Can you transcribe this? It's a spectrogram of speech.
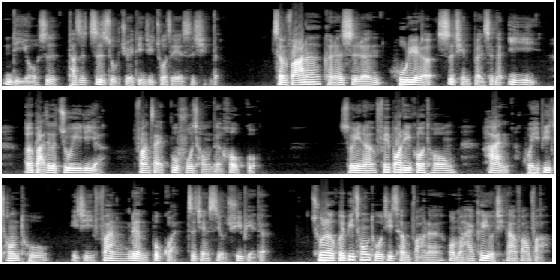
理由是，他是自主决定去做这些事情的。惩罚呢，可能使人忽略了事情本身的意义，而把这个注意力啊。放在不服从的后果，所以呢，非暴力沟通和回避冲突以及放任不管之间是有区别的。除了回避冲突及惩罚呢，我们还可以有其他方法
